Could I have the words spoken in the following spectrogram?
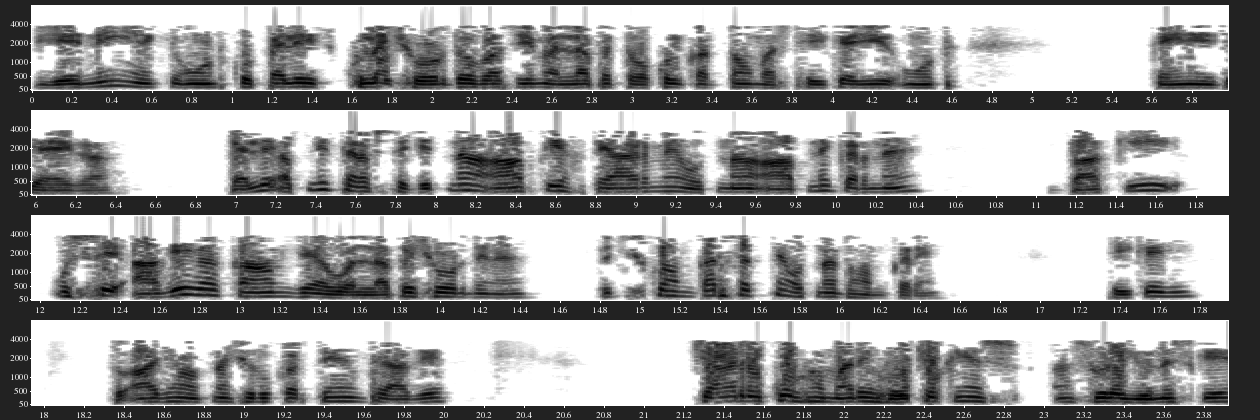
یہ نہیں ہے کہ اونٹ کو پہلے کھلا چھوڑ دو، بس یہ میں اللہ پہ توکل کرتا ہوں، بس ٹھیک ہے، یہ اونٹ کہیں نہیں جائے گا۔ پہلے اپنی طرف سے جتنا آپ کے اختیار میں اتنا آپ نے کرنا ہے۔ باقی اس سے آگے کا کام جو ہے وہ اللہ پہ چھوڑ دینا ہے۔ تو جس کو ہم کر سکتے ہیں اتنا تو ہم کریں۔ ٹھیک ہے جی؟ تو آج ہم اپنا شروع کرتے ہیں، پھر آگے۔ چار رکو ہمارے ہو چکے ہیں سورہ یونس کے۔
